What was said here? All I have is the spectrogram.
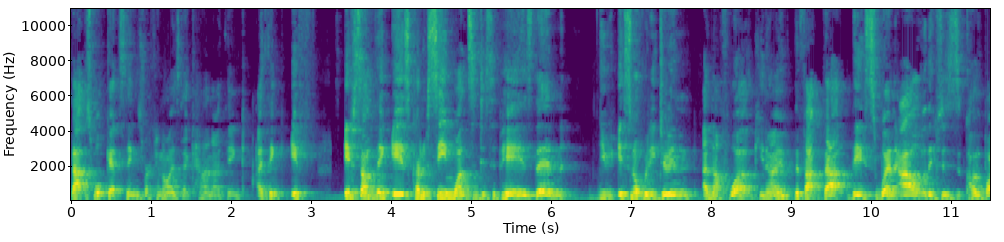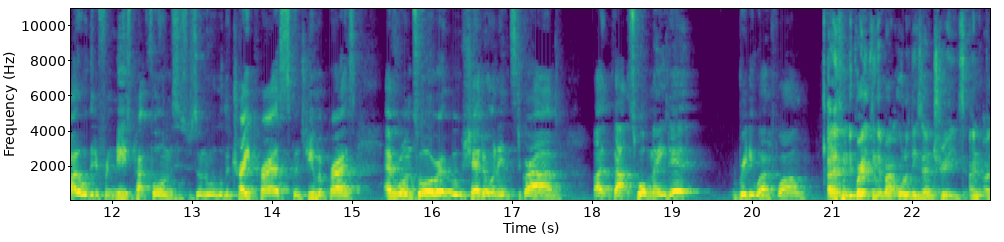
that's what gets things recognised at Cannes. I think. I think if if something is kind of seen once and disappears, then you it's not really doing enough work. You know, the fact that this went out, this was covered by all the different news platforms, this was on all the trade press, consumer press. Everyone saw it. We shared it on Instagram. Like that's what made it really worthwhile. And I think the great thing about all of these entries and uh,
